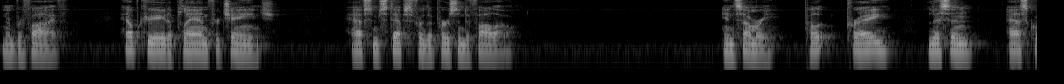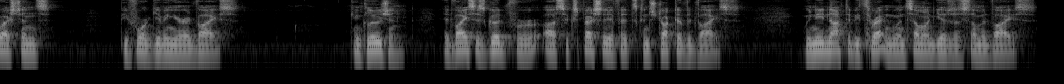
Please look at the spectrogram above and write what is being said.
Number five, help create a plan for change. Have some steps for the person to follow. In summary, pray, listen, ask questions before giving your advice. Conclusion Advice is good for us, especially if it's constructive advice. We need not to be threatened when someone gives us some advice.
